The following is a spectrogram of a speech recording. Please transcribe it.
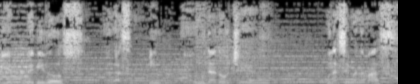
Bienvenidos a las mil y una noches. Una semana más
